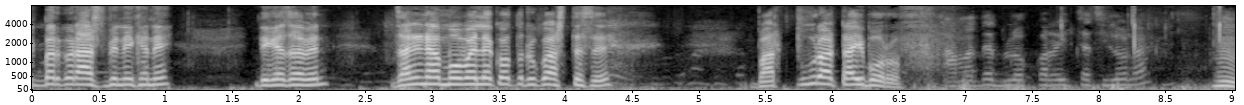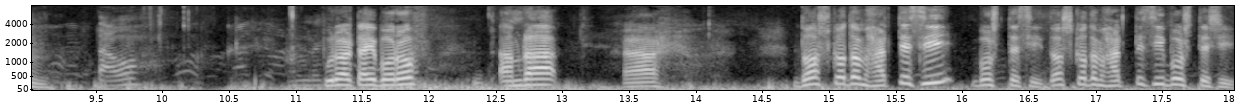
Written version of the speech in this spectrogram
একবার করে আসবেন এখানে দেখে যাবেন। জানি না মোবাইলে কতটুকু আসতেছে। বাট পুরাটাই বরফ। আমাদের ব্লগ করার ইচ্ছা ছিল না। হুম। তাও পুরাটাই বরফ। আমরা দশ কদম হাঁটতেছি বসতেছি। দশ কদম হাঁটতেছি বসতেছি।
